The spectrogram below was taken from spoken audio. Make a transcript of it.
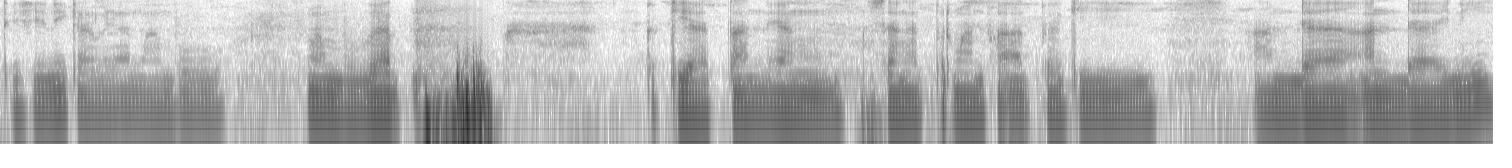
Di sini kalian mampu membuat kegiatan yang sangat bermanfaat bagi Anda Anda ini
